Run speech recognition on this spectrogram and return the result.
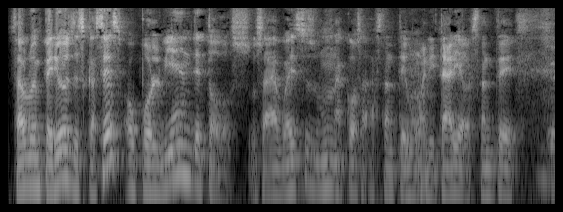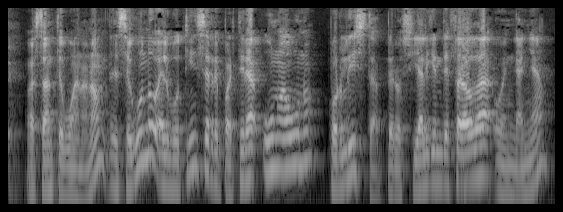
salvo en periodos de escasez o por el bien de todos. O sea, eso es una cosa bastante humanitaria, bastante, bastante buena, ¿no? El segundo, el botín se repartirá uno a uno por lista, pero si alguien defrauda o engaña,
